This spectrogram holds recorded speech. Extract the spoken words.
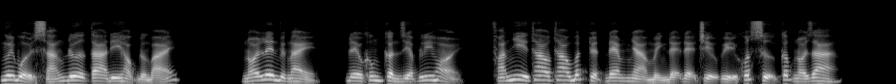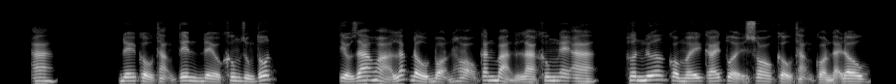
ngươi buổi sáng đưa ta đi học đường bái. Nói lên việc này, đều không cần Diệp Ly hỏi, phán nhi thao thao bất tuyệt đem nhà mình đệ đệ chịu ủy khuất sự cấp nói ra. A, Đê cầu thẳng tên đều không dùng tốt. Tiểu gia hỏa lắc đầu bọn họ căn bản là không nghe à hơn nữa có mấy cái tuổi so cầu thẳng còn đại đâu.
